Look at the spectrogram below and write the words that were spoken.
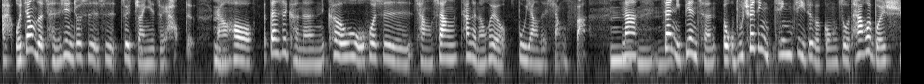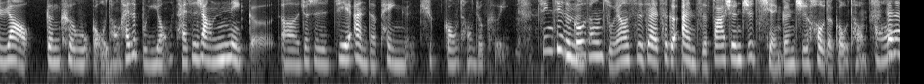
啊，我这样的呈现就是是最专业最好的。嗯、然后，但是可能客户或是厂商他可能会有不一样的想法。嗯、那在你变成，我不确定经济这个工作他会不会需要。跟客户沟通还是不用，还是让那个呃，就是接案的配音员去沟通就可以。经济的沟通主要是在这个案子发生之前跟之后的沟通，嗯、但是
